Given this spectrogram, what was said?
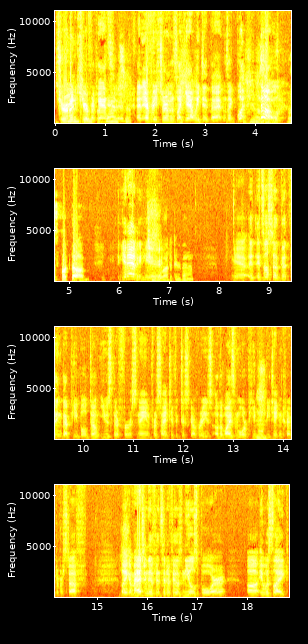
German, cure for, cancer. And every German's like, yeah, we did that. And it's like, what? No! That's fucked up. Get out of You're here. allowed to do that. Yeah, it, it's also a good thing that people don't use their first name for scientific discoveries. Otherwise, more people would be taking credit for stuff. Like, imagine if instead of it was Niels Bohr, uh, it was like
